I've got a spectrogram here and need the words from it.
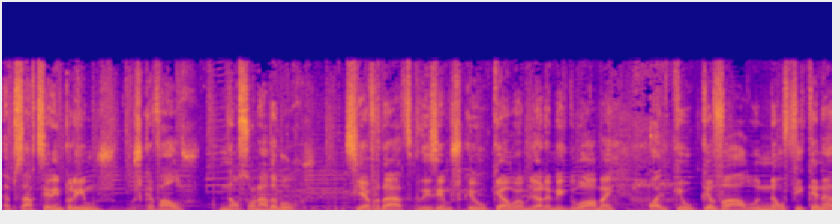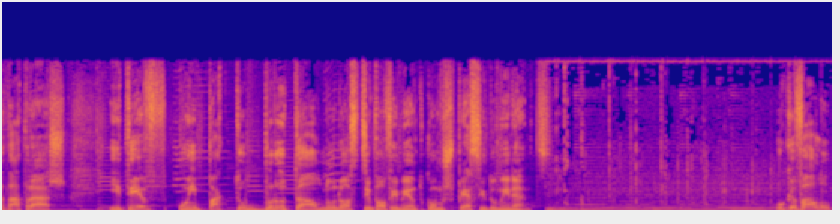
apesar de serem primos, os cavalos não são nada burros. Se é verdade que dizemos que o cão é o melhor amigo do homem, olhe que o cavalo não fica nada atrás e teve um impacto brutal no nosso desenvolvimento como espécie dominante. O cavalo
